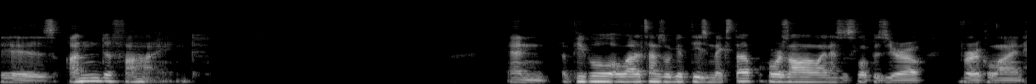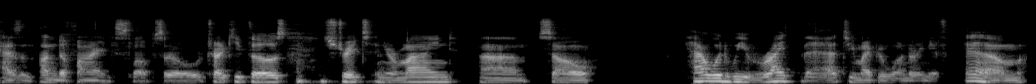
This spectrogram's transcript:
is undefined. And people a lot of times will get these mixed up. Horizontal line has a slope of zero, vertical line has an undefined slope. So try to keep those straight in your mind. Um, so how would we write that? You might be wondering if m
